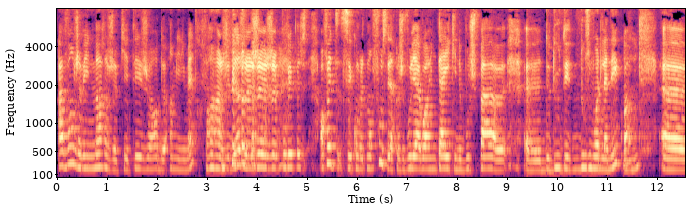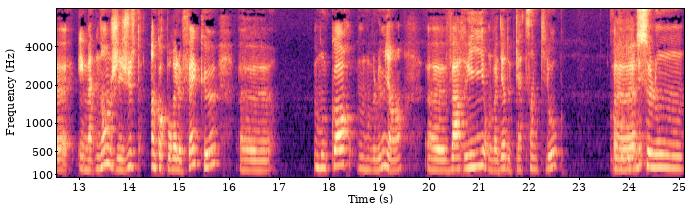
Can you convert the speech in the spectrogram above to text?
avant j'avais une marge qui était genre de 1 mm. Enfin je veux dire, je, je, je pouvais pas... En fait c'est complètement fou, c'est-à-dire que je voulais avoir une taille qui ne bouge pas euh, euh, de 12, des 12 mois de l'année quoi. Mhm. Euh, et maintenant, j'ai juste incorporé le fait que euh, mon corps, le mien, euh, varie, on va dire, de 4-5 kilos Au cours de euh, selon,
